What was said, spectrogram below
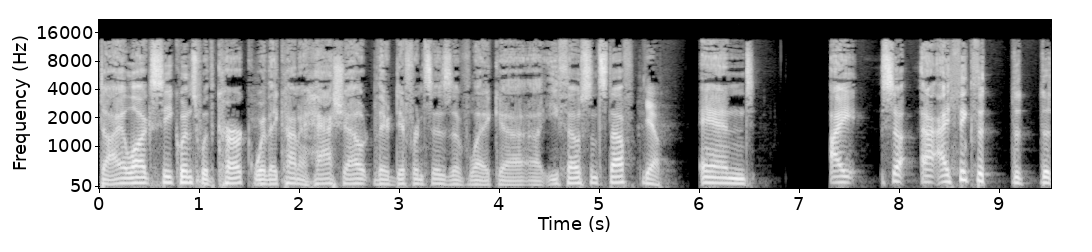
dialogue sequence with Kirk where they kind of hash out their differences of like uh, uh, ethos and stuff. Yeah. And I so I think the, the the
